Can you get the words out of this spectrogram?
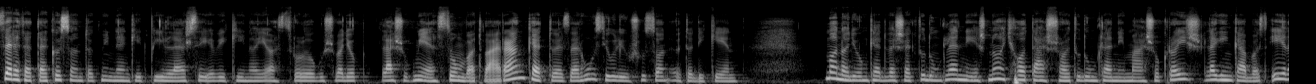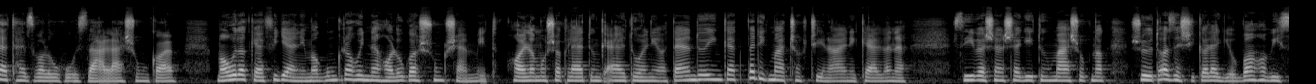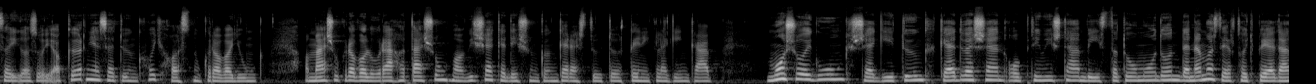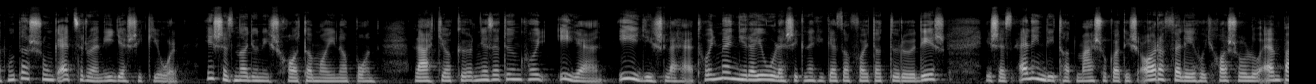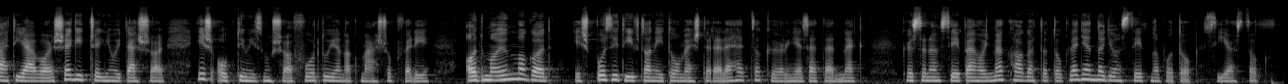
Szeretettel köszöntök mindenkit, Piller Szilvi kínai asztrológus vagyok. Lássuk, milyen szombat vár ránk 2020. július 25-én. Ma nagyon kedvesek tudunk lenni, és nagy hatással tudunk lenni másokra is, leginkább az élethez való hozzáállásunkkal. Ma oda kell figyelni magunkra, hogy ne halogassunk semmit. Hajlamosak lehetünk eltolni a teendőinket, pedig már csak csinálni kellene. Szívesen segítünk másoknak, sőt az esik a legjobban, ha visszaigazolja a környezetünk, hogy hasznukra vagyunk. A másokra való ráhatásunk ma a viselkedésünkön keresztül történik leginkább. Mosolygunk, segítünk, kedvesen, optimistán, bíztató módon, de nem azért, hogy példát mutassunk, egyszerűen így esik jól. És ez nagyon is hat a mai napon. Látja a környezetünk, hogy igen, így is lehet, hogy mennyire jól esik nekik ez a fajta törődés, és ez elindíthat másokat is arra felé, hogy hasonló empátiával, segítségnyújtással és optimizmussal forduljanak mások felé. Add ma önmagad, és pozitív tanítómestere lehetsz a környezetednek. Köszönöm szépen, hogy meghallgattatok, legyen nagyon szép napotok, sziasztok!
